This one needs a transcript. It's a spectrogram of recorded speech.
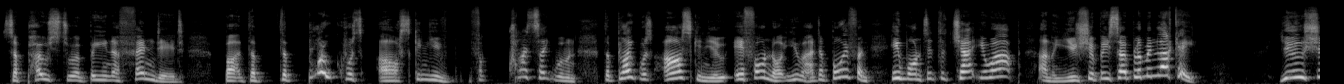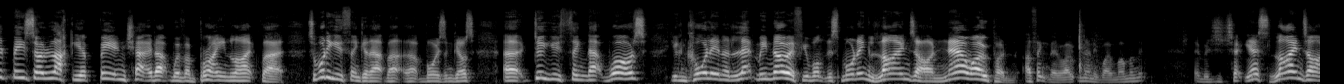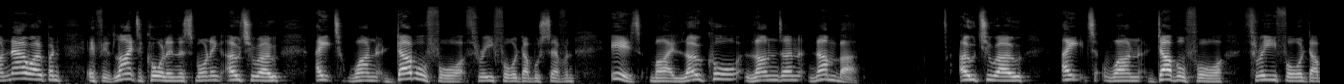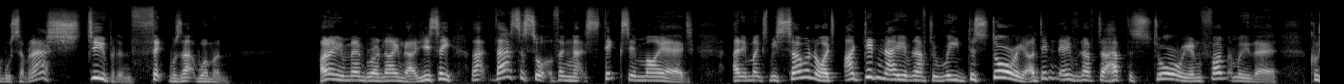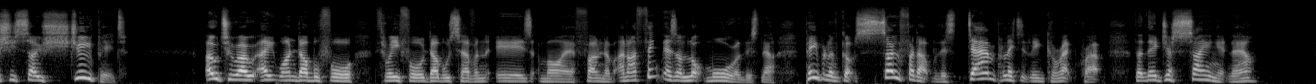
supposed to have been offended, but the the bloke was asking you for Christ's sake, woman, the bloke was asking you if or not you had a boyfriend. He wanted to chat you up. I mean, you should be so blooming lucky. You should be so lucky at being chatted up with a brain like that. So, what do you think of that, about that boys and girls? Uh, do you think that was? You can call in and let me know if you want this morning. Lines are now open. I think they're open anyway, Mum. Let me just check. Yes, lines are now open. If you'd like to call in this morning, 020 8144 3477 is my local London number. 020 8144 3477. How stupid and thick was that woman? I don't even remember her name now. You see, that that's the sort of thing that sticks in my head and it makes me so annoyed. I didn't even have to read the story. I didn't even have to have the story in front of me there because she's so stupid. 020-8144-3477 is my phone number. And I think there's a lot more of this now. People have got so fed up with this damn politically correct crap that they're just saying it now.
